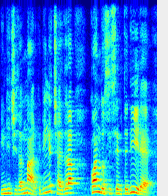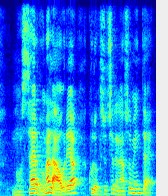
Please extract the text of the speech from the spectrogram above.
in digital marketing, eccetera. Quando si sente dire non serve una laurea, quello che succede nella sua mente è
